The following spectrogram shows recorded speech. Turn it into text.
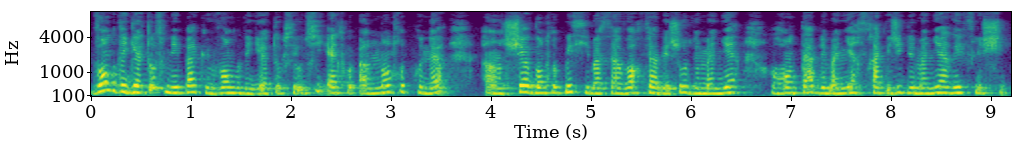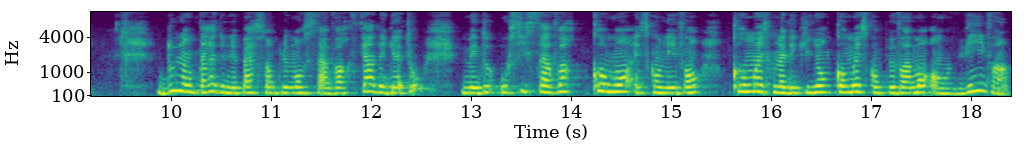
Vendre des gâteaux, ce n'est pas que vendre des gâteaux, c'est aussi être un entrepreneur, un chef d'entreprise qui va savoir faire des choses de manière rentable, de manière stratégique, de manière réfléchie. D'où l'intérêt de ne pas simplement savoir faire des gâteaux, mais aussi savoir comment est-ce qu'on les vend, comment est-ce qu'on a des clients, comment est-ce qu'on peut vraiment en vivre,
